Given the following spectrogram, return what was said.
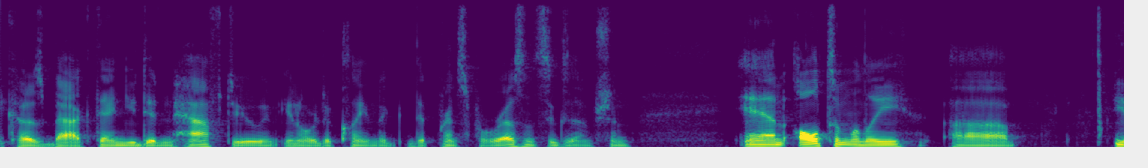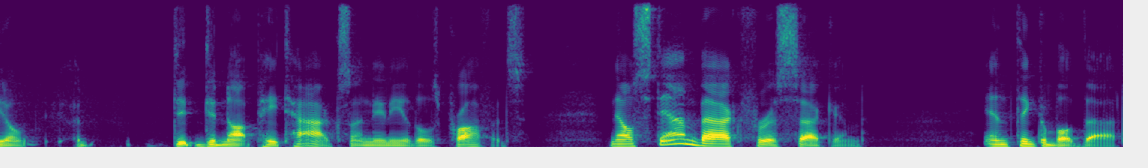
because back then you didn't have to in, in order to claim the, the, principal residence exemption, and ultimately, uh, you know, uh, did, did not pay tax on any of those profits. Now stand back for a second and think about that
